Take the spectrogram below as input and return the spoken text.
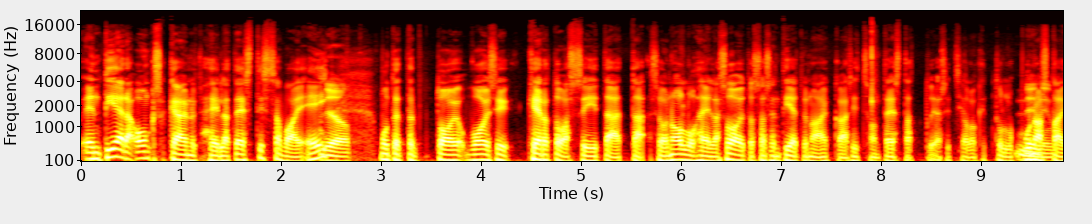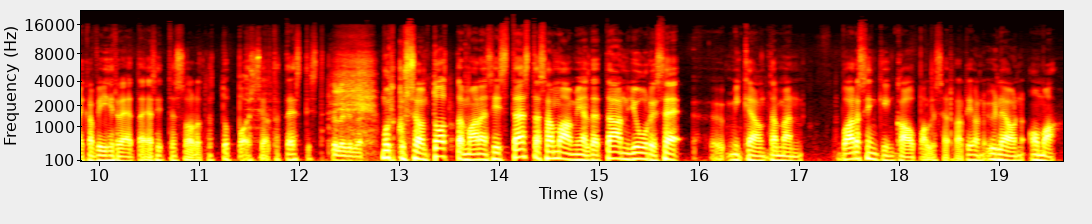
en tiedä, onko se käynyt heillä testissä vai ei, Joo. mutta että toi voisi kertoa siitä, että se on ollut heillä soitossa sen tietyn aikaa, ja sitten se on testattu ja sitten siellä onkin tullut niin, punaista niin, aika vihreätä ja sitten se on otettu pois sieltä testistä. Kyllä, kyllä. Mutta kun se on totta, mä olen siis tästä samaa mieltä, että tämä on juuri se, mikä on tämän varsinkin kaupallisen radion, Yle on oma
